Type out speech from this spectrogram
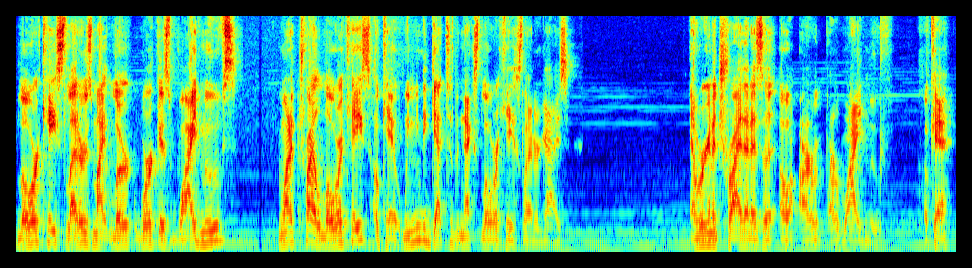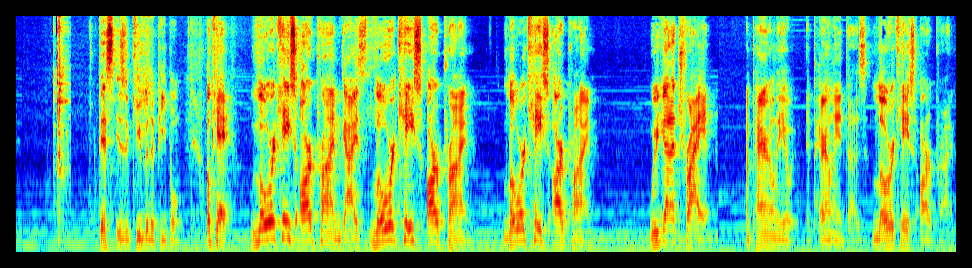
Lowercase letters might work as wide moves. You want to try lowercase? Okay, we need to get to the next lowercase letter, guys. And we're gonna try that as a oh, our our wide move. Okay. This is a cube of the people. Okay, lowercase r prime, guys. Lowercase r prime lowercase r prime. We gotta try it. Apparently, it, apparently it does. Lowercase r prime.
